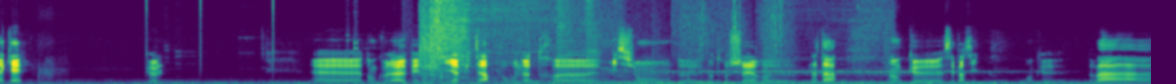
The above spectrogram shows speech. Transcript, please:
Ok. Cool. Euh, donc voilà, je vous dis à plus tard pour une autre euh, mission de notre cher euh, Nata. Donc euh, c'est parti. Donc euh, bye bye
